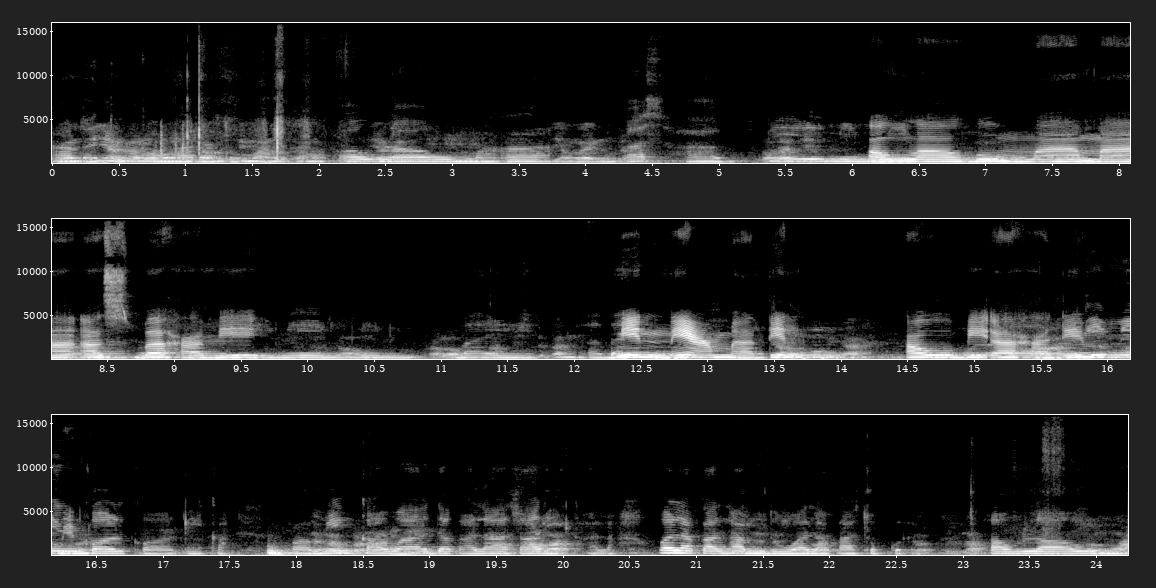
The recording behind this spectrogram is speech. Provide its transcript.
abduka wa sama Allahumma ashabi min Allahumma ma asbaha bi min ni'matin ya. au bi ahadim min min qalqadika wa min kawadaka la syarikala walakal hamdu walakal syukur Allahumma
